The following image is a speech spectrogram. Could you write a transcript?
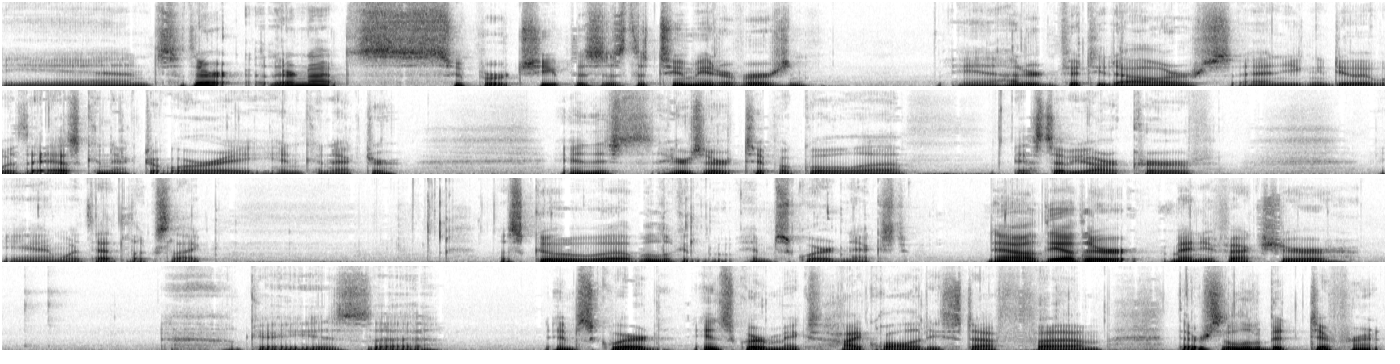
And so they're they're not super cheap. This is the two meter version, and $150, and you can do it with a S connector or a N connector. And this here's our typical uh, SWR curve, and what that looks like. Let's go. Uh, we'll look at M squared next. Now the other manufacturer okay, is uh, M squared. M squared makes high quality stuff. Um, there's a little bit different,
